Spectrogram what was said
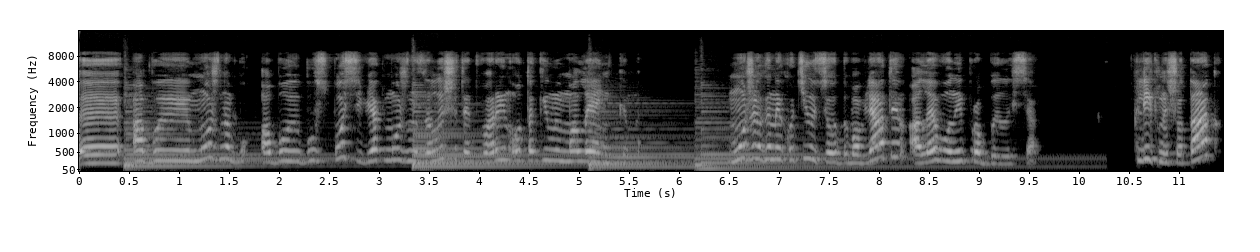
е, аби можна аби був спосіб, як можна залишити тварин отакими маленькими. Може, не хотіли цього додати, але вони пробилися. Клікнеш отак,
